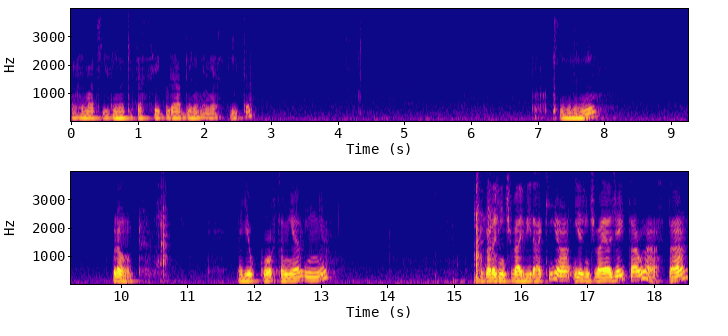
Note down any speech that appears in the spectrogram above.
Um rematezinho aqui para segurar bem a minha fita. Ok. Pronto. Aí eu corto a minha linha. Agora a gente vai virar aqui, ó, e a gente vai ajeitar o laço, tá?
